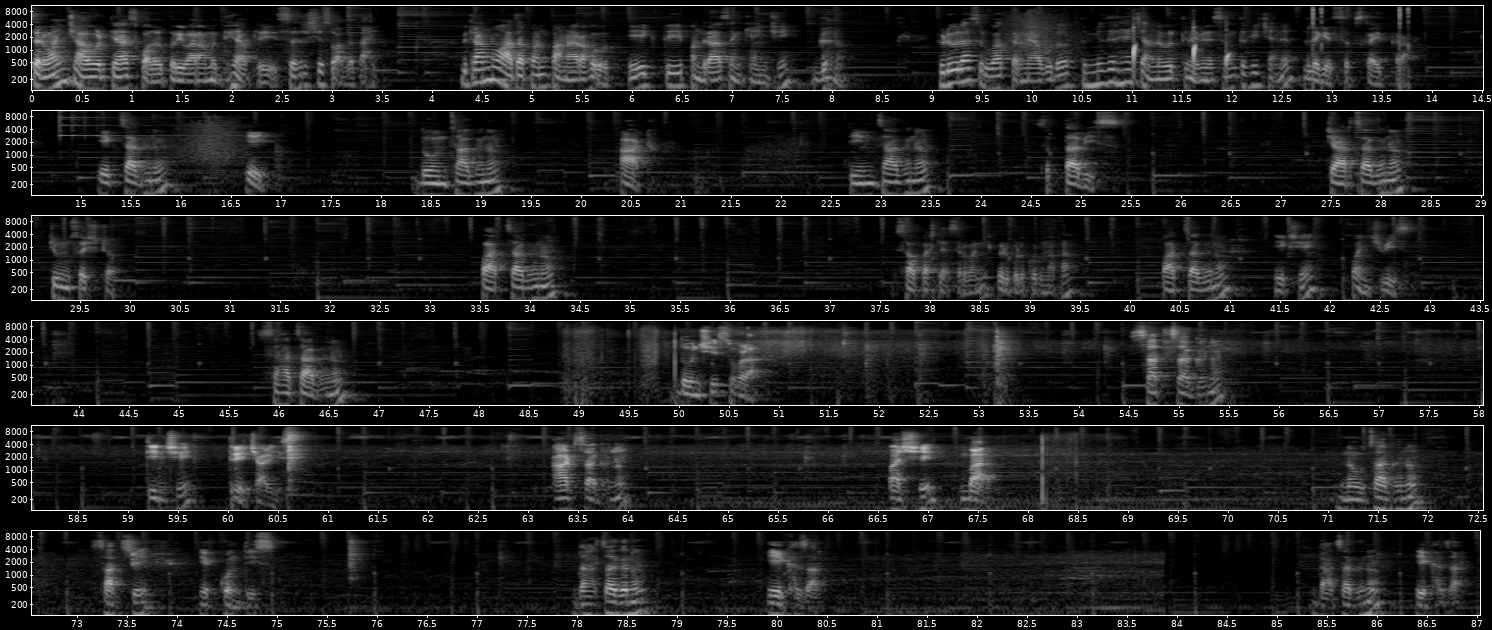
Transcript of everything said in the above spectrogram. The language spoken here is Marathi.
सर्वांच्या आवडत्या स्कॉलर परिवारामध्ये आपले सहर्ष स्वागत आहे. मित्रांनो आज आपण पाहणार आहोत एक ते पंधरा संख्यांचे घन. व्हिडिओला सुरुवात करण्याअगोदर तुम्ही जर ह्या चॅनलवरती नवीन असाल तर हे चॅनल लगेच सबस्क्राईब करा. एकचा घन एक. दोनचा घन आठ. तीनचा घन सत्तावीस. चारचा घन चौसष्ट. पाचचा घन. सावकाशल्या सर्वांनी गडबड करू नका. पाचचा घन एकशे पंचवीस. सहाचा घन. दोनशे सोळा. सातचा घन. तीनशे त्रेचाळीस. आठचा घन. पाचशे बारा. नऊचा घन. सातशे एकोणतीस. दहाचा घन. एक हजार. दहाचा घन. एक हजार.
